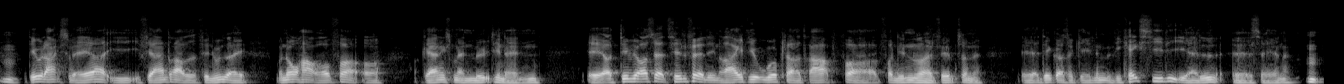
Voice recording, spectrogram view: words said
Mm. Det er jo langt sværere i, i fjerndrabet at finde ud af, hvornår har offer og, og gerningsmand mødt hinanden. Øh, og det vil også være tilfældet i en række af de uopklarede drab fra, fra 1990'erne, øh, at det gør sig gældende. Men vi kan ikke sige det i alle øh, sagerne. Mm.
